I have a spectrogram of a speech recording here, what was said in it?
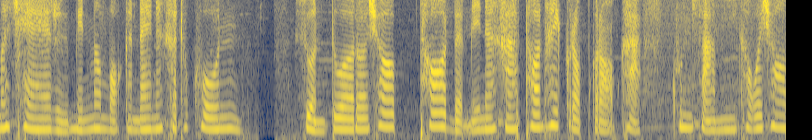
มาแชร์หรือเม้นมาบอกกันได้นะคะทุกคน ส่วนตัวเราชอบ ทอดแบบนี้นะคะ ทอดให้กรอบๆค่ะ คุณสามีเขาก็ชอบ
